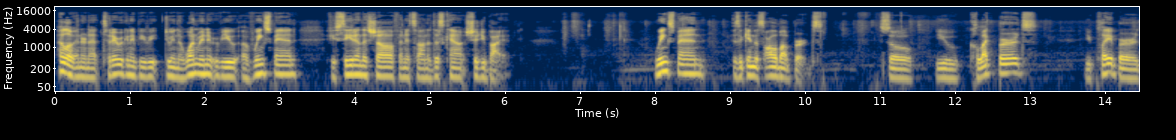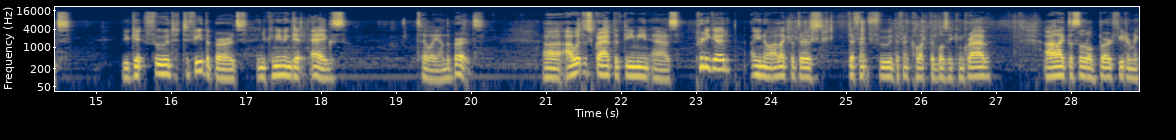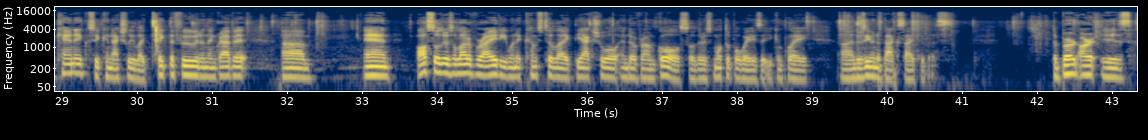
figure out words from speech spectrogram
Hello Internet, today we're going to be doing a one minute review of Wingspan. If you see it on the shelf and it's on a discount, should you buy it? Wingspan is a game that's all about birds. So you collect birds, you play birds, you get food to feed the birds, and you can even get eggs to lay on the birds. Uh, I would describe the theming as pretty good. You know, I like that there's different food, different collectibles you can grab. I like this little bird feeder mechanic, so you can actually like take the food and then grab it. Um, and also, there's a lot of variety when it comes to like the actual end of round goals. So there's multiple ways that you can play. Uh, there's even a backside to this. The bird art is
